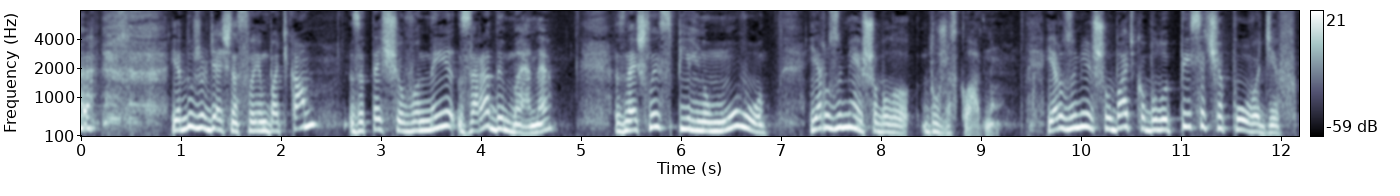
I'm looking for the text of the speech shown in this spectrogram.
Я дуже вдячна своїм батькам за те, що вони заради мене знайшли спільну мову. Я розумію, що було дуже складно. Я розумію, що у батька було тисяча поводів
